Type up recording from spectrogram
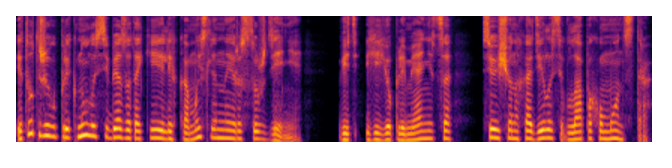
и тут же упрекнула себя за такие легкомысленные рассуждения, ведь ее племянница все еще находилась в лапах у монстра.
